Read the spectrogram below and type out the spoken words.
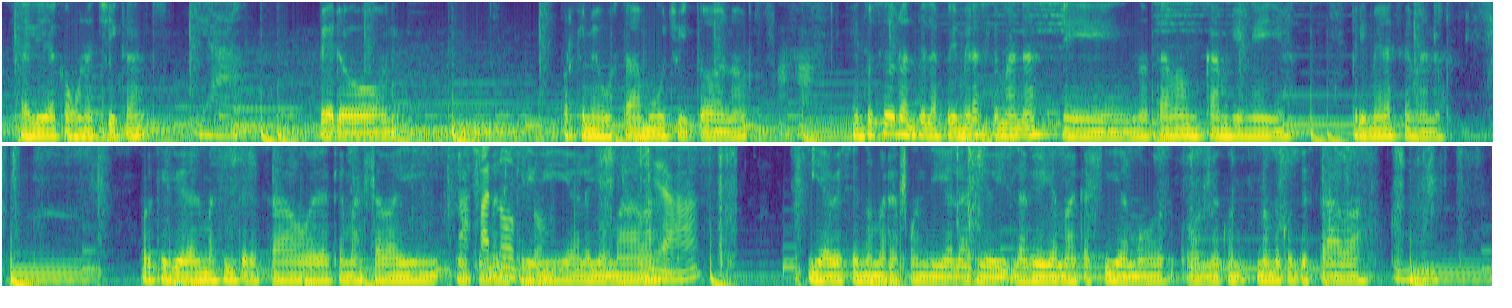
Salía con una chica, Ya. pero porque me gustaba mucho y todo, ¿no? Ajá. Entonces durante las primeras semanas eh, notaba un cambio en ella. Primera semana. Porque yo era el más interesado, era el que más estaba ahí, el que Afanoso. escribía, le llamaba. Ya. Y a veces no me respondía las, las videollamadas que hacíamos, o me no me contestaba, Mm,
